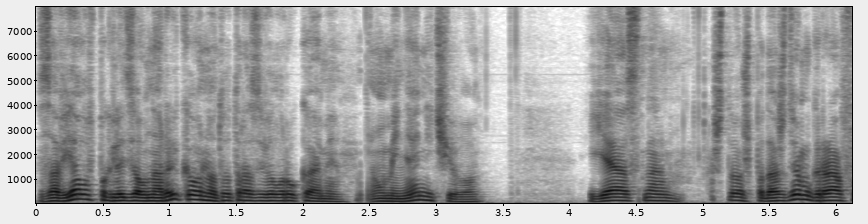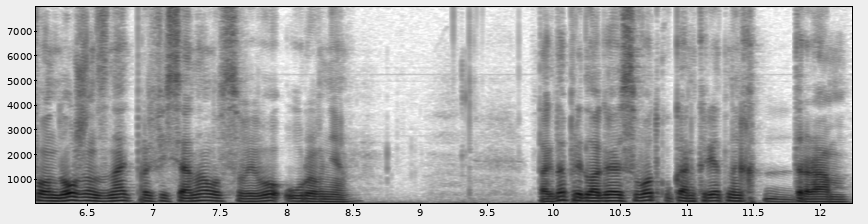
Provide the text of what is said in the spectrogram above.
Завьялов поглядел на Рыкова, но тот развел руками. У меня ничего. Ясно. Что ж, подождем графа, он должен знать профессионалов своего уровня. Тогда предлагаю сводку конкретных драм,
